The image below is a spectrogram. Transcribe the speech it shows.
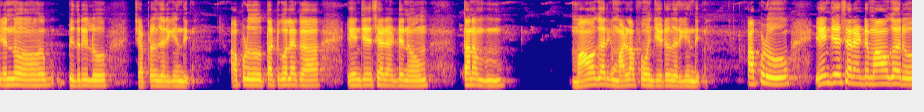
ఎన్నో పిదిరిలు చెప్పడం జరిగింది. అప్పుడు తట్టుకోలేక ఏం చేశాడంటేను తన మామగారికి మళ్ళా ఫోన్ చేయడం జరిగింది. అప్పుడు ఏం చేశారంటే మామగారు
